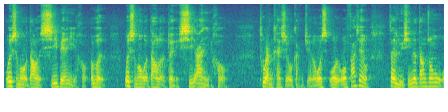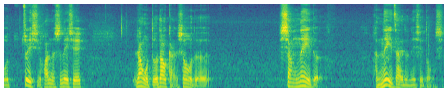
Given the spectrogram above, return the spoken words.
为什么我到了西边以后，呃，不，为什么我到了对西岸以后，突然开始有感觉了？我我我发现，在旅行的当中，我最喜欢的是那些让我得到感受的，向内的。很内在的那些东西，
